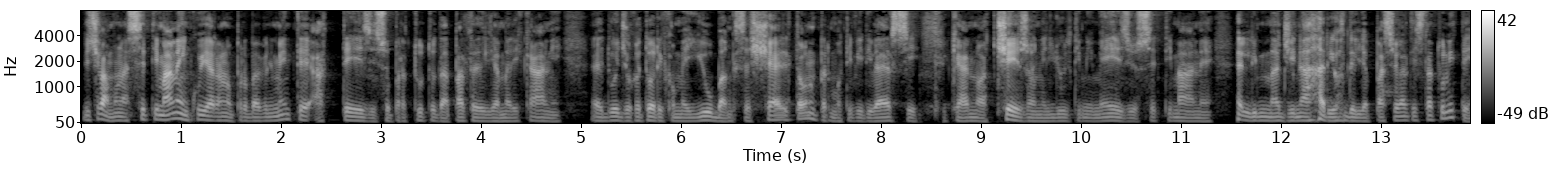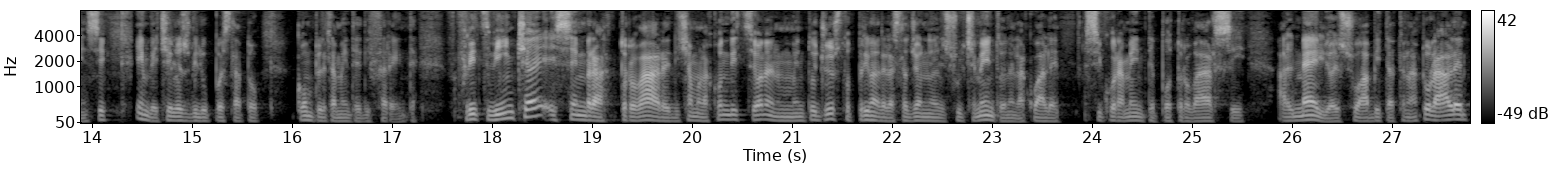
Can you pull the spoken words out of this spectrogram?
Dicevamo una settimana in cui erano probabilmente attesi, soprattutto da parte degli americani, eh, due giocatori come Eubanks e Shelton per motivi diversi che hanno acceso negli ultimi mesi o settimane l'immaginario degli appassionati statunitensi e invece invece lo sviluppo è stato completamente differente. Fritz vince e sembra trovare diciamo, la condizione nel momento giusto, prima della stagione sul cemento, nella quale sicuramente può trovarsi al meglio il suo habitat naturale,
